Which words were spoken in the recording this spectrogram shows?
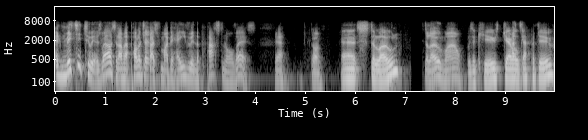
admitted to it as well. Said, "I'm apologise for my behaviour in the past and all this." Yeah, go on. Uh, Stallone Stallone, wow. was accused. Gerald Depardieu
